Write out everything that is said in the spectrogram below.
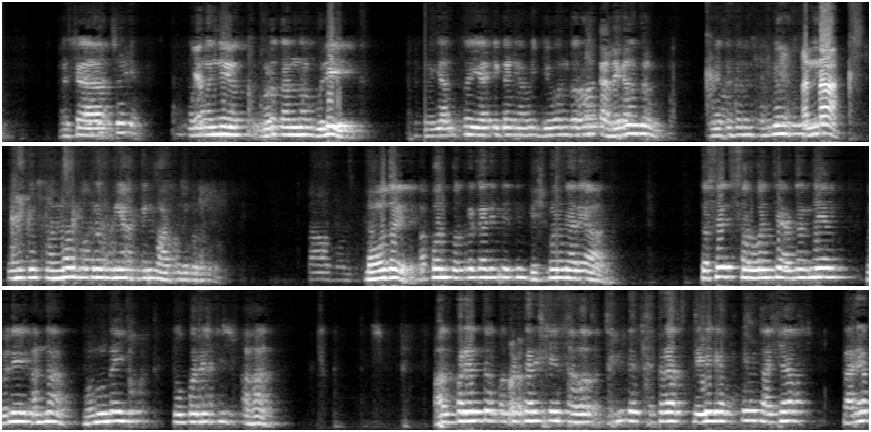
अशा सामान्य भरतांना भुले यांचं या ठिकाणी आम्ही जीवन धरून या ठिकाणी सन्मान सन्मानपत्र मी या ठिकाणी वाटून करतो महोदय आपण पत्रकारितेतील भीष्माचार्य आहात. तसेच सर्वांचे आदरणीय भुले अण्णा म्हणूनही तो परिचित आहात. आजपर्यंत पत्रकारितेसह विविध क्षेत्रात केलेल्या अत्यंत अशा कार्या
